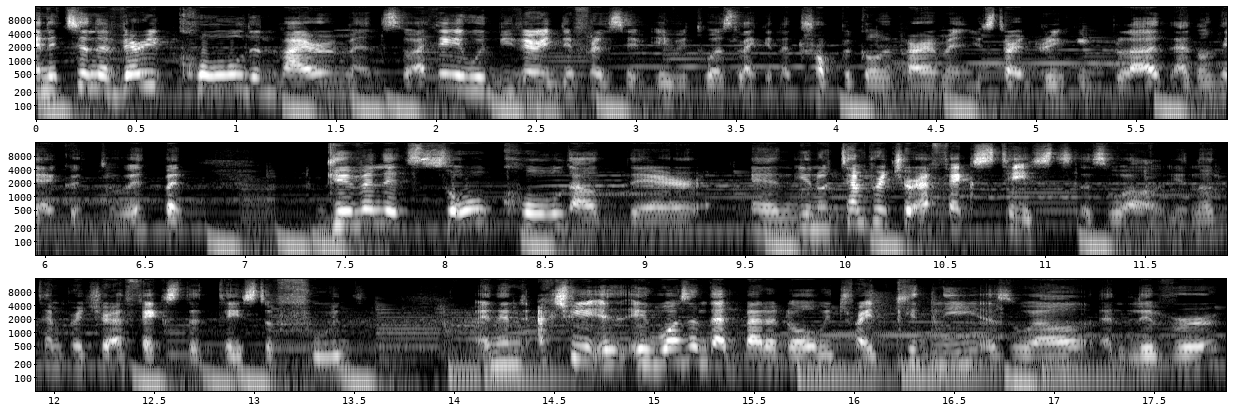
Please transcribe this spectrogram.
and it's in a very cold environment. So I think it would be very different if, if, it was like in a tropical environment, you start drinking blood. I don't think I could do it, but given it's so cold out there and you know temperature affects taste as well you know temperature affects the taste of food and then actually it, it wasn't that bad at all we tried kidney as well and liver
